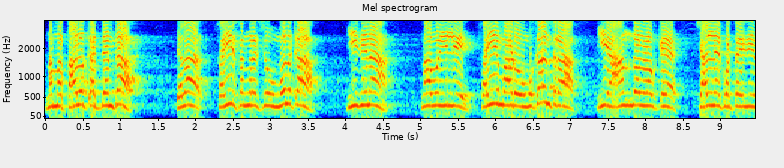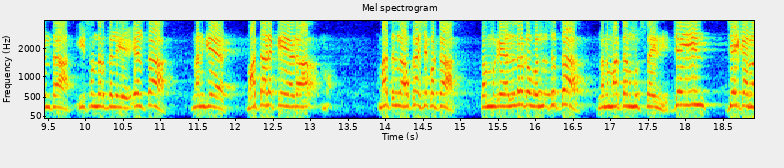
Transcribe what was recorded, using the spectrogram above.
ನಮ್ಮ ತಾಲೂಕಾದ್ಯಂತ ಎಲ್ಲ ಸಹಿ ಸಂಗ್ರಹಿಸುವ ಮೂಲಕ ಈ ದಿನ ನಾವು ಇಲ್ಲಿ ಸಹಿ ಮಾಡುವ ಮುಖಾಂತರ ಈ ಆಂದೋಲನಕ್ಕೆ ಚಾಲನೆ ಕೊಡ್ತಾ ಇದ್ದೀವಿ ಅಂತ ಈ ಸಂದರ್ಭದಲ್ಲಿ ಹೇಳ್ತಾ ನನಗೆ ಮಾತಾಡಕ್ಕೆ ಎಡ ಮಾತುಗಳ ಅವಕಾಶ ಕೊಟ್ಟ ತಮಗೆ ಎಲ್ಲರಿಗೂ ವಂದಿಸುತ್ತಾ ನನ್ನ ಮಾತನ್ನು ಮುಗಿಸ್ತಾ ಇದ್ದೀನಿ ಜೈ ಹಿಂದ್ ಜೈ ಕರ್ನಾಟಕ.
